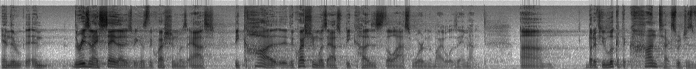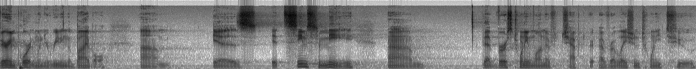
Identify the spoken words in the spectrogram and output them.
and the and the reason I say that is because the question was asked because the question was asked because the last word in the Bible is amen. Um, but if you look at the context, which is very important when you're reading the Bible, um, is it seems to me um, that verse 21 of chapter of Revelation 22.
